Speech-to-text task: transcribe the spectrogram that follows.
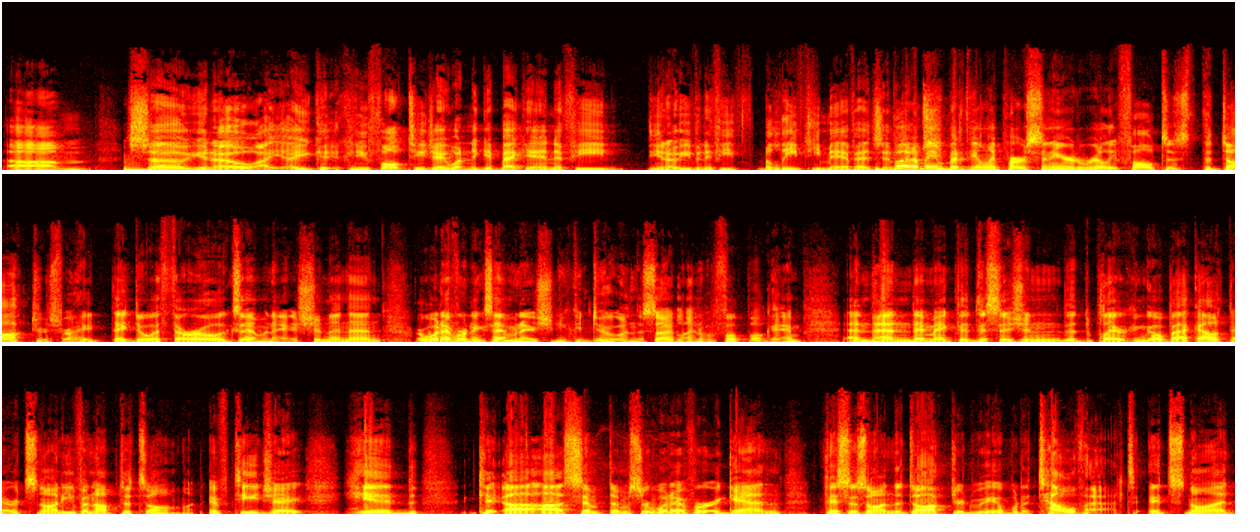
Um, So, you know, I, I, can you fault TJ wanting to get back in if he, you know, even if he believed he may have had symptoms? But I mean, but the only person here to really fault is the doctors, right? They do a thorough examination and then, or whatever an examination you can do on the sideline of a football game, and then they make the decision that the player can go back out there. It's not even up to Tomlin. If TJ hid uh, uh, symptoms or whatever, again, this is on the doctor to be able to tell that. It's not,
